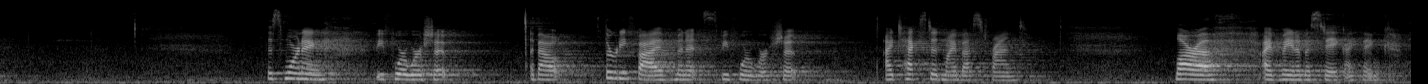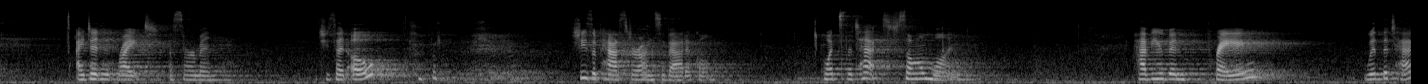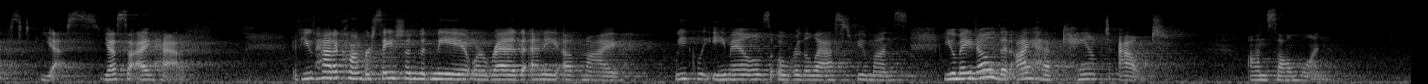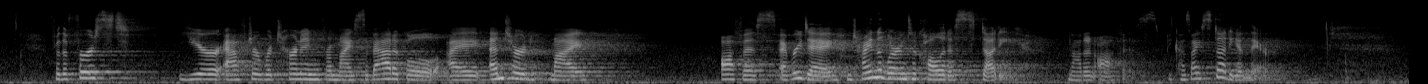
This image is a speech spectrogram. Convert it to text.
This morning, before worship, about 35 minutes before worship, I texted my best friend. Laura, I've made a mistake, I think. I didn't write a sermon. She said, Oh? She's a pastor on sabbatical. What's the text? Psalm 1. Have you been praying with the text? Yes. Yes, I have. If you've had a conversation with me or read any of my weekly emails over the last few months, you may know that I have camped out on Psalm 1. For the first year after returning from my sabbatical, I entered my office every day. I'm trying to learn to call it a study, not an office, because I study in there.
